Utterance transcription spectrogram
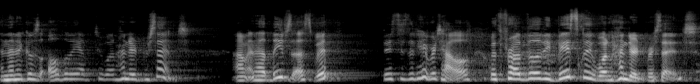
and then it goes all the way up to 100%. Um, and that leaves us with this is a paper towel with probability basically 100%.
